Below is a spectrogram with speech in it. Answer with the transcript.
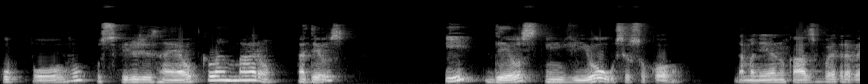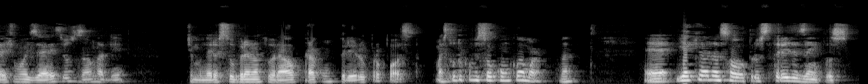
O povo, os filhos de Israel, clamaram a Deus e Deus enviou o seu socorro. Da maneira, no caso, foi através de Moisés, usando ali de maneira sobrenatural para cumprir o propósito. Mas tudo começou com um clamor. Né? É, e aqui olha só outros três exemplos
